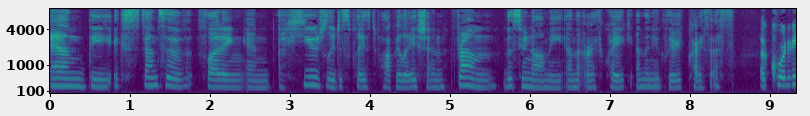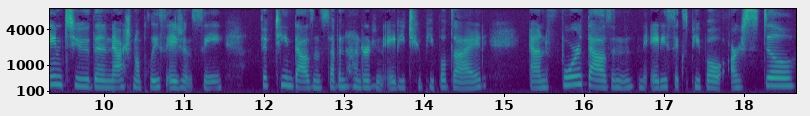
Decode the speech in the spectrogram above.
and the extensive flooding and a hugely displaced population from the tsunami and the earthquake and the nuclear crisis. According to the National Police Agency, 15,782 people died and 4,086 people are still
